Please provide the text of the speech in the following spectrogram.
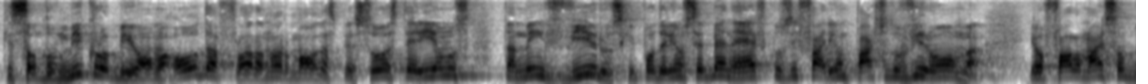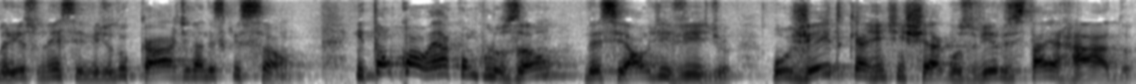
que são do microbioma ou da flora normal das pessoas, teríamos também vírus que poderiam ser benéficos e fariam parte do viroma. Eu falo mais sobre isso nesse vídeo do card na descrição. Então, qual é a conclusão desse áudio e vídeo? O jeito que a gente enxerga os vírus está errado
